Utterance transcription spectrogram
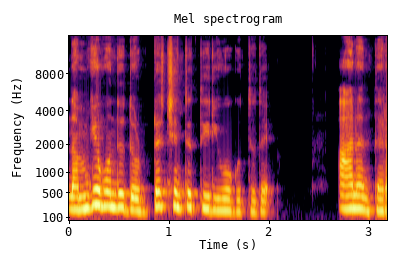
ನಮಗೆ ಒಂದು ದೊಡ್ಡ ಚಿಂತೆ ತೀರಿ ಹೋಗುತ್ತದೆ. ಆನಂತರ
